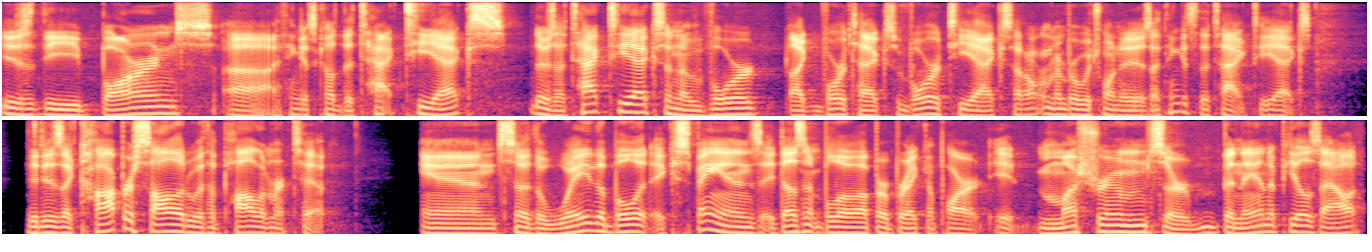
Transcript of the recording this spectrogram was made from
is the Barnes, uh, I think it's called the TAC TX. There's a TAC TX and a Vor like Vortex, Vor TX. I don't remember which one it is. I think it's the TAC TX. That is a copper solid with a polymer tip. And so the way the bullet expands, it doesn't blow up or break apart. It mushrooms or banana peels out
